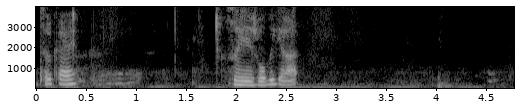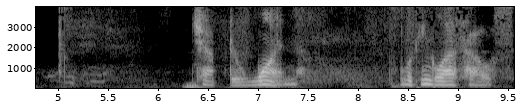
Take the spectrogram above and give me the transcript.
It's okay. So here's what we got. Chapter 1 Looking Glass House.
